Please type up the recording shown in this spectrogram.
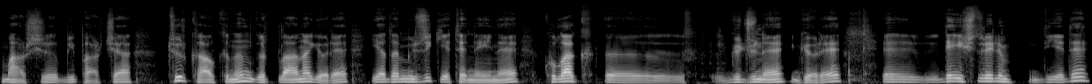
marşı bir parça Türk halkının gırtlağına göre ya da müzik yeteneğine, kulak e, gücüne göre e, değiştirelim diye de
